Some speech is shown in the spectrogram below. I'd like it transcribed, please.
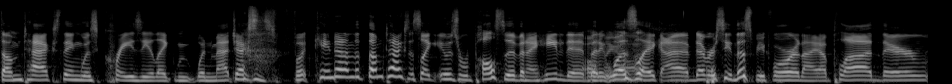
thumbtacks thing was crazy. Like m- when Matt Jackson's foot came down on the thumbtacks, it's like it was repulsive and I hated it, Oh but it was gosh. like I've never seen this before and I applaud their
